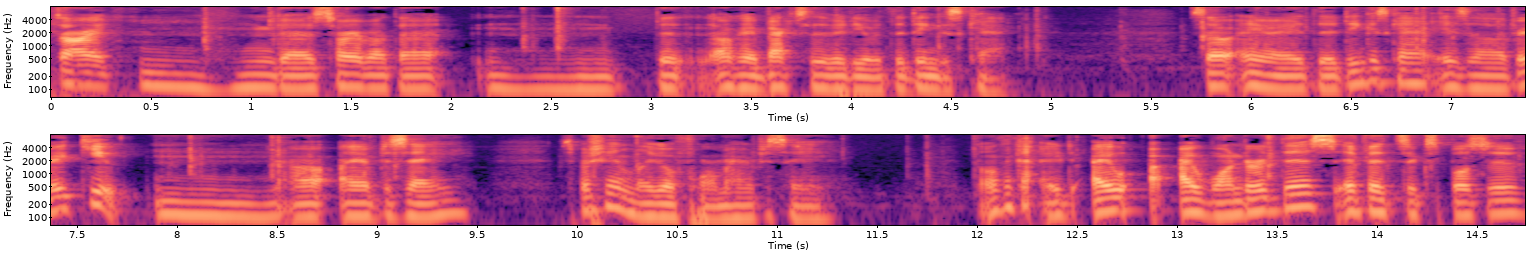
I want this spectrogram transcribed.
Sorry, mm, guys, sorry about that. Mm, but, okay, back to the video with the dingus cat. So anyway, the dingus cat is uh, very cute, mm, I have to say. Especially in Lego form, I have to say. Don't think I, I, I wondered this, if it's explosive,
